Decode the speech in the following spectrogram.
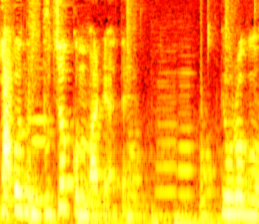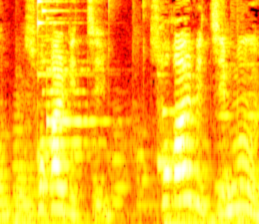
이거는 무조건 말해야 돼. 여러분 소갈비찜 소갈비찜은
